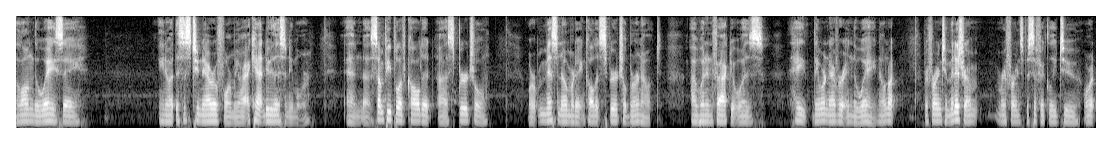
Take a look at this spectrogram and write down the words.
along the way say, you know what, this is too narrow for me, or I can't do this anymore. And uh, some people have called it uh, spiritual or misnomered it and called it spiritual burnout, uh, when in fact it was, hey, they were never in the way. Now, I'm not referring to ministry, I'm referring specifically to, or what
